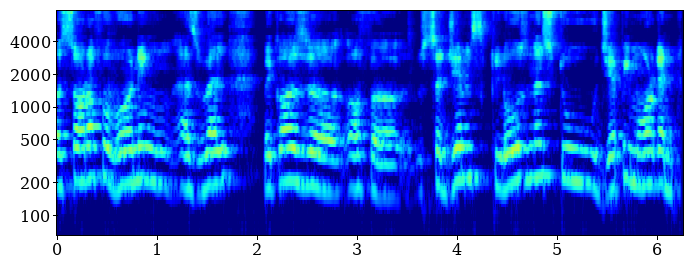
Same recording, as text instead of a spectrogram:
A sort of a warning as well because uh, of uh, Sir Jim's closeness to JP Morgan.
